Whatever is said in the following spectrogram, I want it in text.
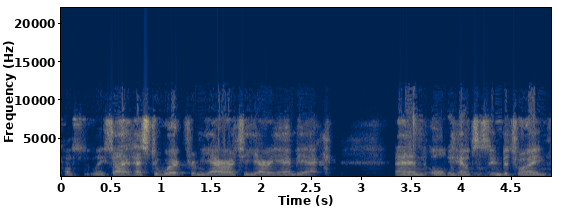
constantly say it has to work from Yarra to Yarriambiack and all councils in between.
